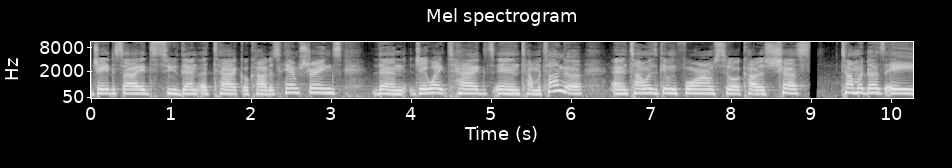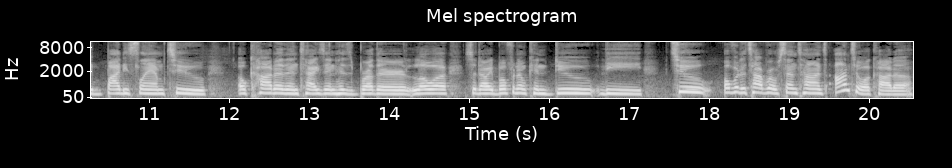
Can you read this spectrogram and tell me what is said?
Jay decides to then attack Okada's hamstrings. Then Jay White tags in Tama Tonga, and Tama is giving forearms to Okada's chest. Tama does a body slam to Okada, then tags in his brother Loa, so that way both of them can do the two over the top rope sentons onto Okada.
